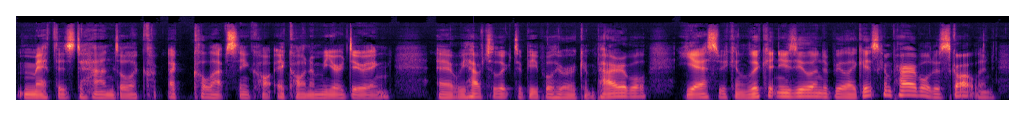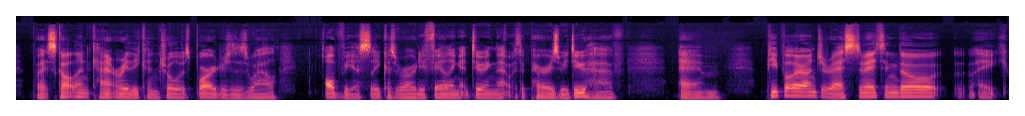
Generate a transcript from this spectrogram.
methods to handle a collapsing eco- economy are doing. Uh, we have to look to people who are comparable. Yes, we can look at New Zealand and be like, it's comparable to Scotland, but Scotland can't really control its borders as well, obviously, because we're already failing at doing that with the powers we do have. Um, people are underestimating though like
